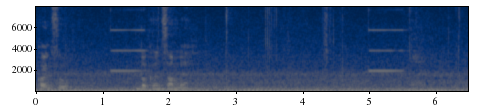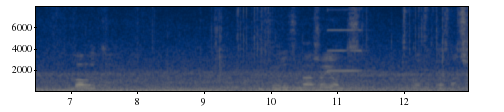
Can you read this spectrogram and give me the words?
Końcu dokręcamy wałek wyrównażający cokolwiek to oznacza.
